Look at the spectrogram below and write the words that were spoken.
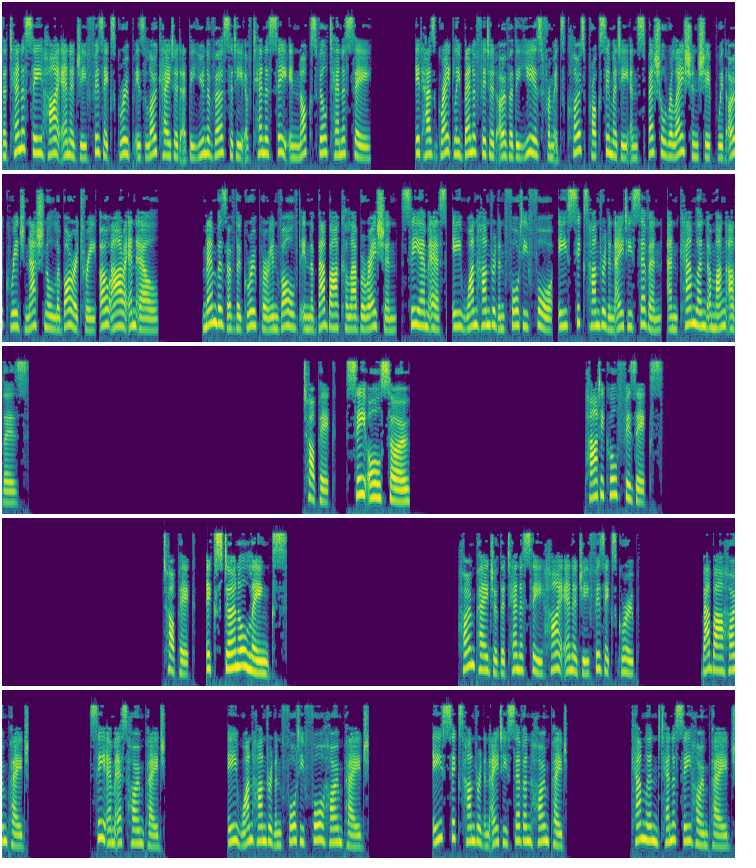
The Tennessee High Energy Physics Group is located at the University of Tennessee in Knoxville, Tennessee. It has greatly benefited over the years from its close proximity and special relationship with Oak Ridge National Laboratory. Members of the group are involved in the Babar collaboration, CMS, E144, E687, and KamLAND among others. See also Particle physics Topic. External links Homepage of the Tennessee High Energy Physics Group Babar homepage CMS homepage E144 homepage E687 homepage KamLAND Tennessee homepage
